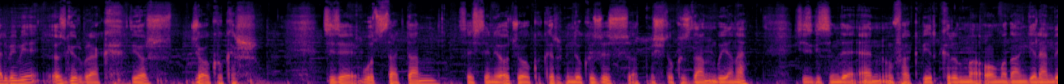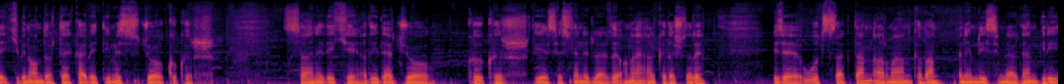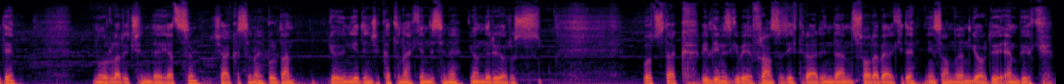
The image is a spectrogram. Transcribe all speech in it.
kalbimi özgür bırak diyor Joe Cocker. Size Woodstock'tan sesleniyor Joe Cocker 1969'dan bu yana çizgisinde en ufak bir kırılma olmadan gelen ve 2014'te kaybettiğimiz Joe Cocker. Sahnedeki adıyla Joe Cocker diye seslenirlerdi ona arkadaşları. Bize Woodstock'tan armağan kalan önemli isimlerden biriydi. Nurlar içinde yatsın şarkısını buradan göğün yedinci katına kendisine gönderiyoruz. Woodstock bildiğiniz gibi Fransız ihtilalinden sonra belki de insanlığın gördüğü en büyük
